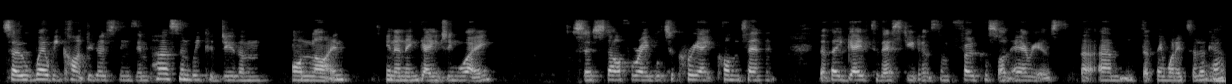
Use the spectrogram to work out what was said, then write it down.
So where we can't do those things in person, we could do them online in an engaging way. So staff were able to create content that they gave to their students and focus on areas that, um, that they wanted to look at.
